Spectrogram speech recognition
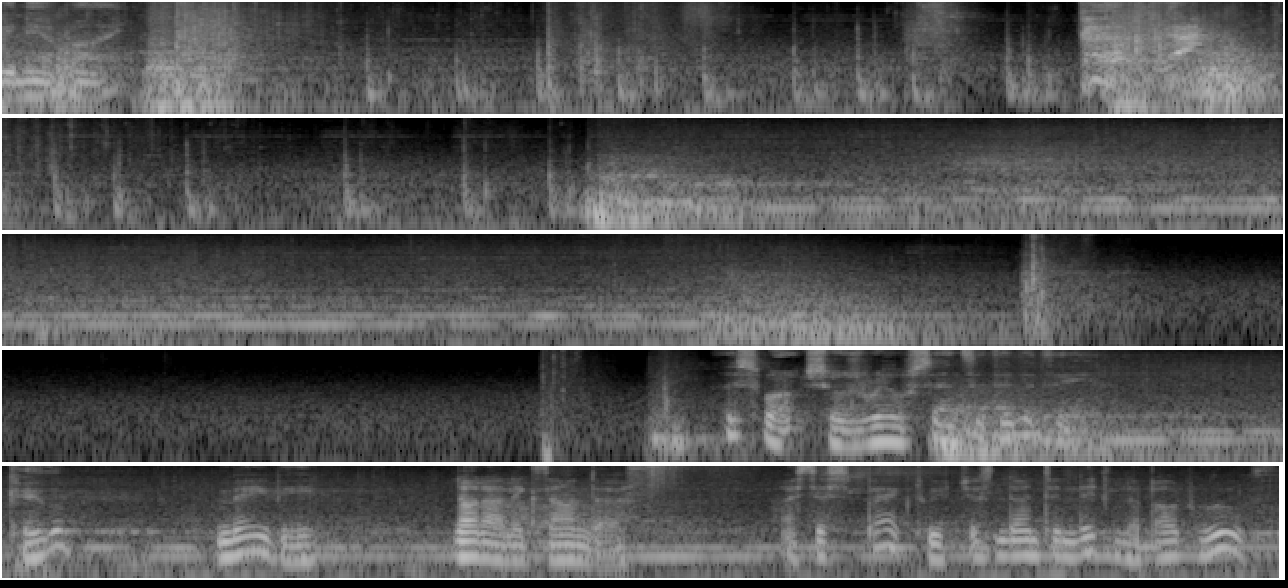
be nearby. This work shows real sensitivity. Caleb? Maybe. Not Alexander. I suspect we've just learnt a little about Ruth.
